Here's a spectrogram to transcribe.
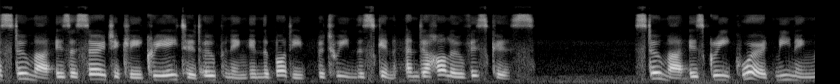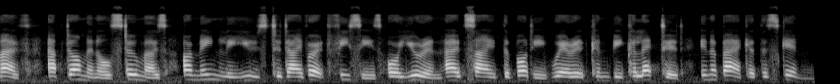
A stoma is a surgically created opening in the body between the skin and a hollow viscus. Stoma is Greek word meaning mouth. Abdominal stomas are mainly used to divert feces or urine outside the body where it can be collected in a bag at the skin.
